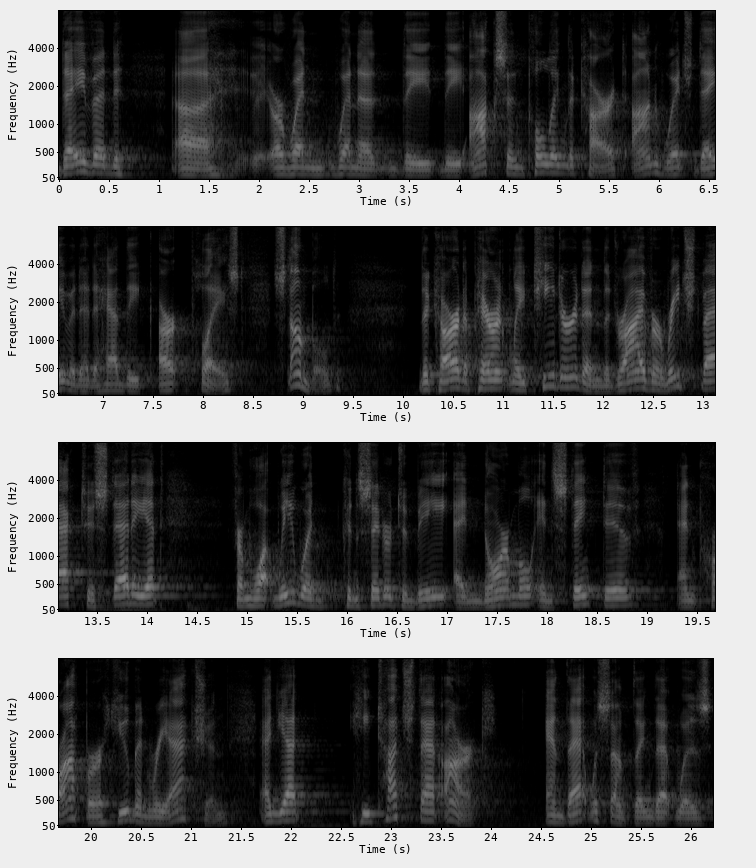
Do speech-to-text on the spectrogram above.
David, uh, or when when uh, the the oxen pulling the cart on which David had had the ark placed stumbled, the cart apparently teetered, and the driver reached back to steady it from what we would consider to be a normal, instinctive, and proper human reaction. And yet, he touched that ark, and that was something that was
